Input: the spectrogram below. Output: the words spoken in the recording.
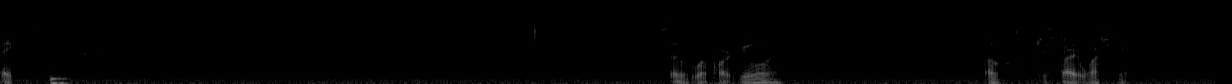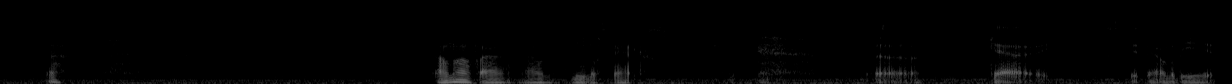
Thanks. So, what part you on? Oh, just started watching it. I don't know if I, I don't need no snacks. Uh, I sit down a bit?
